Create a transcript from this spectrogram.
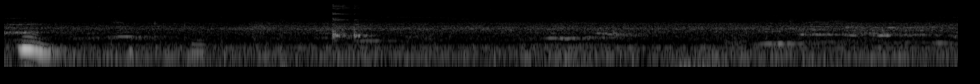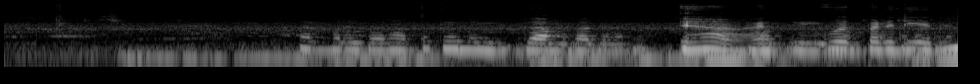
হুম একবারে করে হাত থেকে ওই গাম গাজা না হ্যাঁ এক- ও একবারে দিয়ে দেন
